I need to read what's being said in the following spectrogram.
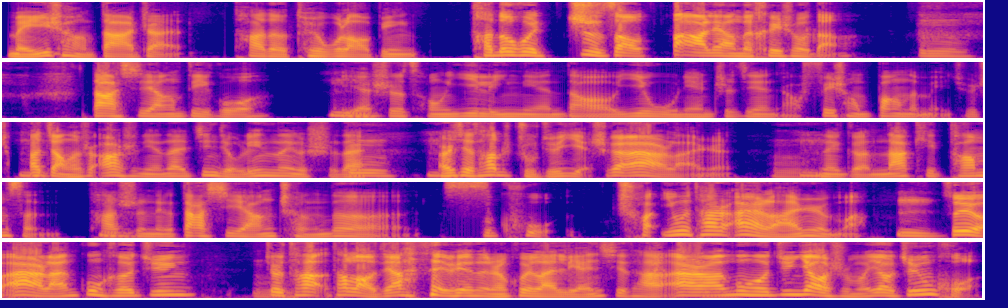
每一场大战，他的退伍老兵他都会制造大量的黑手党。嗯大西洋帝国嗯也是从一零年到一五年之间，然后非常棒的美剧。他讲的是二十年代禁酒令那个时代，嗯而且他的主角也是个爱尔兰人，嗯那个 Nucky Thompson，他是那个大西洋城的司库，穿，因为他是爱尔兰人嘛，嗯，所以有爱尔兰共和军，嗯就是他他老家那边的人会来联系他。爱尔兰共和军要什么？要军火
